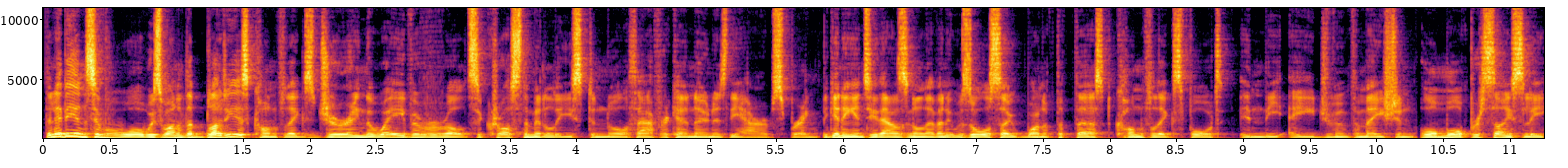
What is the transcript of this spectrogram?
The Libyan Civil War was one of the bloodiest conflicts during the wave of revolts across the Middle East and North Africa known as the Arab Spring. Beginning in 2011, it was also one of the first conflicts fought in the age of information, or more precisely,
